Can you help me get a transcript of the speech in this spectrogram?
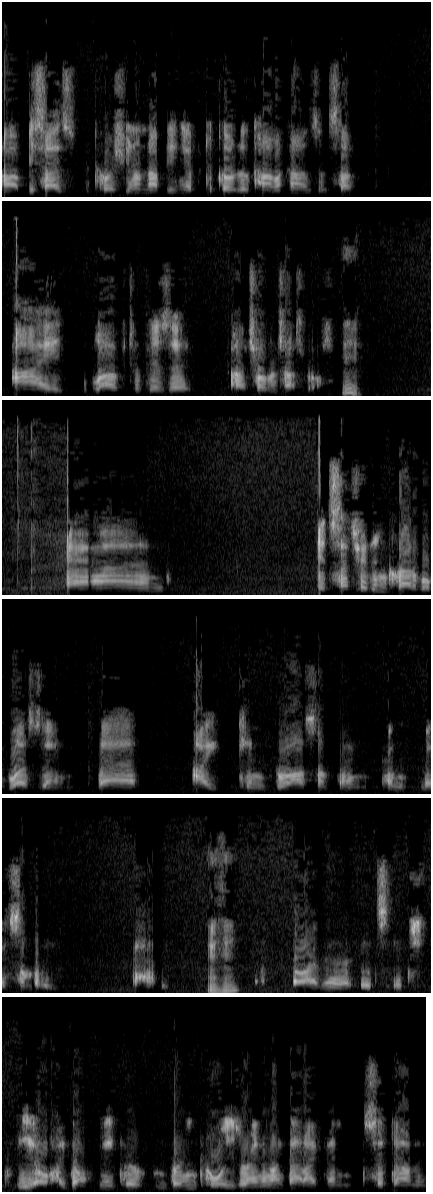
Uh, besides, of course, you know, not being able to go to the comic cons and stuff, I love to visit uh, children's hospitals, Hmm. And it's such an incredible blessing that I can draw something and make somebody happy. Mm-hmm. So, I mean, it's it's you know I don't need to bring toys or anything like that. I can sit down and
